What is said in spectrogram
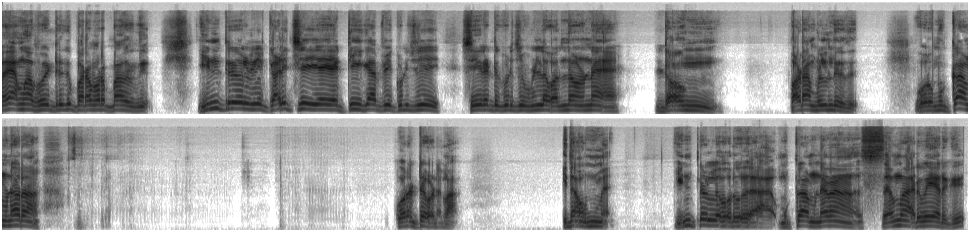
வேகமாக போயிட்டுருக்கு பரபரப்பாக இருக்குது இன்டர்வல்கள் கழித்து டீ காஃபி குடித்து சிகரெட்டு குடித்து உள்ளே வந்தோடனே டவுங் படம் விழுந்துருது. ஒரு முக்கால் மணி நேரம் குரட்டை விடலாம். இதான் உண்மை. இன்டர்வலில் ஒரு முக்கால் மணி நேரம் செம அருவையாக இருக்குது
